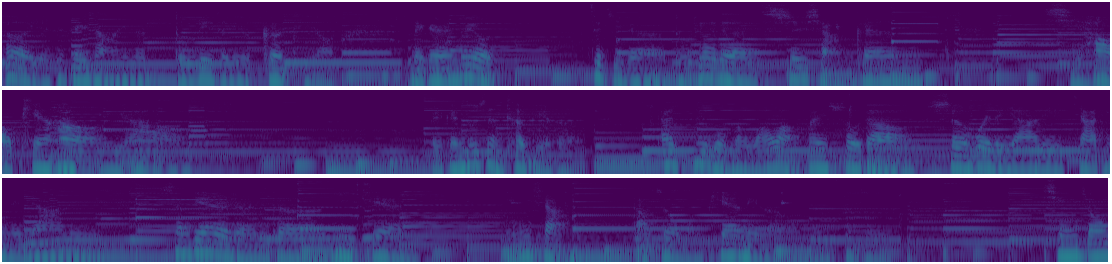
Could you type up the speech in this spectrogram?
特，也是非常一个独立的一个个体哦。每个人都有自己的独特的思想跟喜好、偏好也好。每个人都是很特别的，但是我们往往会受到社会的压力、家庭的压力、身边的人的意见影响，导致我们偏离了我们自己心中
